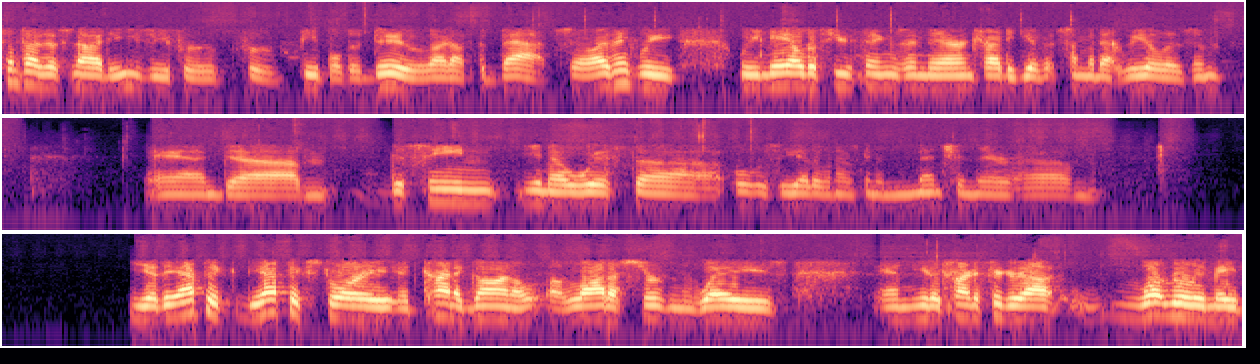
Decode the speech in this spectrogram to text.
sometimes it's not easy for for people to do right off the bat. So I think we we nailed a few things in there and tried to give it some of that realism, and um, the scene, you know, with uh, what was the other one I was going to mention there? Um, yeah, the Epyck, the Epyck story had kind of gone a, a lot of certain ways, and you know, trying to figure out what really made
